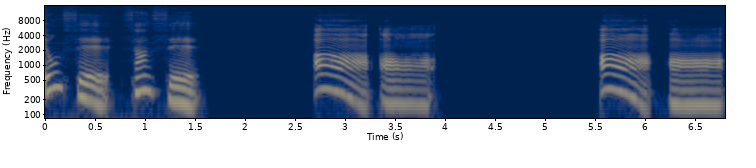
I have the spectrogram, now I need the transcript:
4世、3世。ああああ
